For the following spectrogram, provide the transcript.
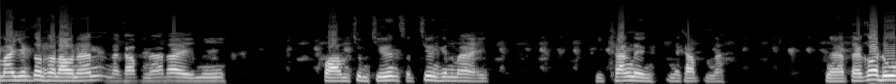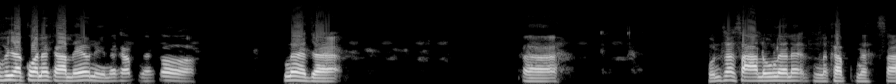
ไม้ยืนต้นของเรานั้นนะครับนะได้มีความชุ่มชื้นสดชื่นขึ้นมาอีกอีกครั้งหนึ่งนะครับนะ นะแต่ก็ดูพยากรณ์อากาศแล้วนี่นะครับนะก็น่าจะอ่อฝนซาซาลงแล้วแหละนะครับนะซา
